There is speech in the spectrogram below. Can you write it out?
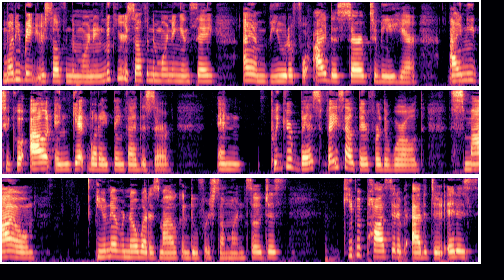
motivate yourself in the morning, look at yourself in the morning and say, I am beautiful. I deserve to be here. I need to go out and get what I think I deserve. And put your best face out there for the world smile. You never know what a smile can do for someone. So just keep a positive attitude. It is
